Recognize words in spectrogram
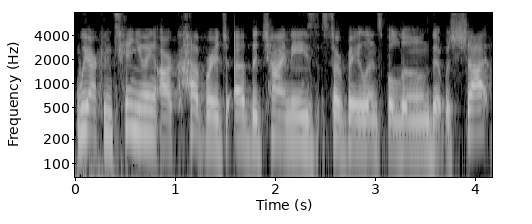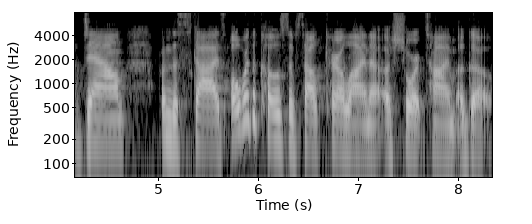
We are continuing our coverage of the Chinese surveillance balloon that was shot down from the skies over the coast of South Carolina a short time ago.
